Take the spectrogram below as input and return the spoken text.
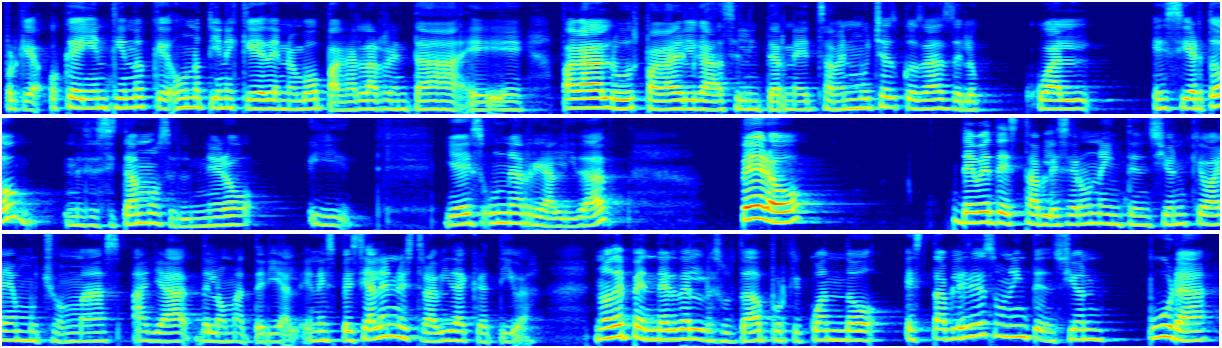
porque, ok, entiendo que uno tiene que de nuevo pagar la renta, eh, pagar la luz, pagar el gas, el internet, saben muchas cosas de lo cual es cierto, necesitamos el dinero y, y es una realidad, pero debe de establecer una intención que vaya mucho más allá de lo material, en especial en nuestra vida creativa. No depender del resultado porque cuando estableces una intención pura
